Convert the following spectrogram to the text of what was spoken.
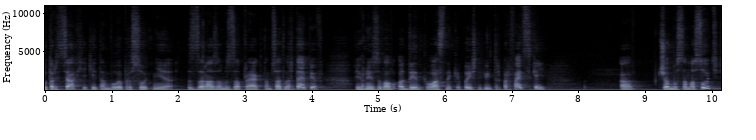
хуторцях, які там були присутні разом з проектом Сад вертепів. Організував один класний кипичник Віктор Перфецький. В чому сама суть?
